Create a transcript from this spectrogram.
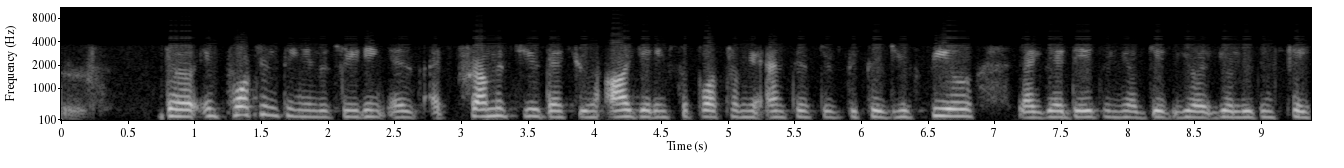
yes the important thing in this reading is I promise you that you are getting support from your ancestors because you feel like there are days when you're, you're, you're losing faith.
